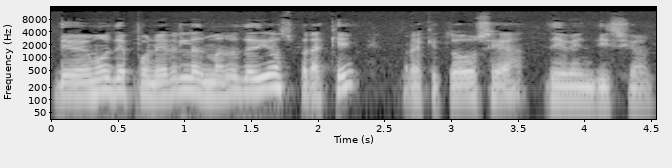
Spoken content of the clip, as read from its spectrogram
debemos de poner en las manos de Dios. ¿Para qué? Para que todo sea de bendición.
